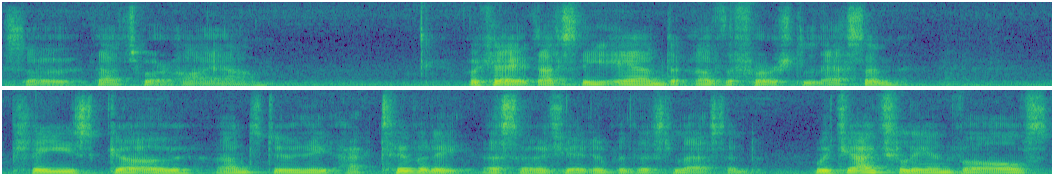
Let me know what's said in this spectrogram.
So that's where I am. Okay, that's the end of the first lesson please go and do the activity associated with this lesson, which actually involves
